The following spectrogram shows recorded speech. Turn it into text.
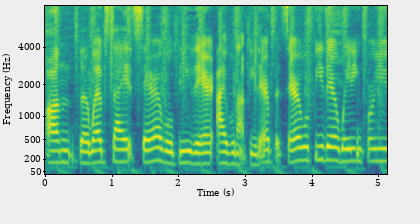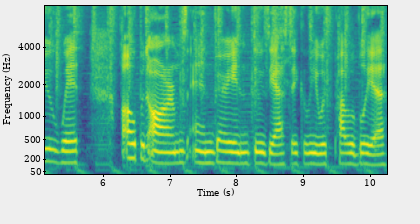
on the website. Sarah will be there. I will not be there, but Sarah will be there waiting for you with open arms and very enthusiastically with probably a,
